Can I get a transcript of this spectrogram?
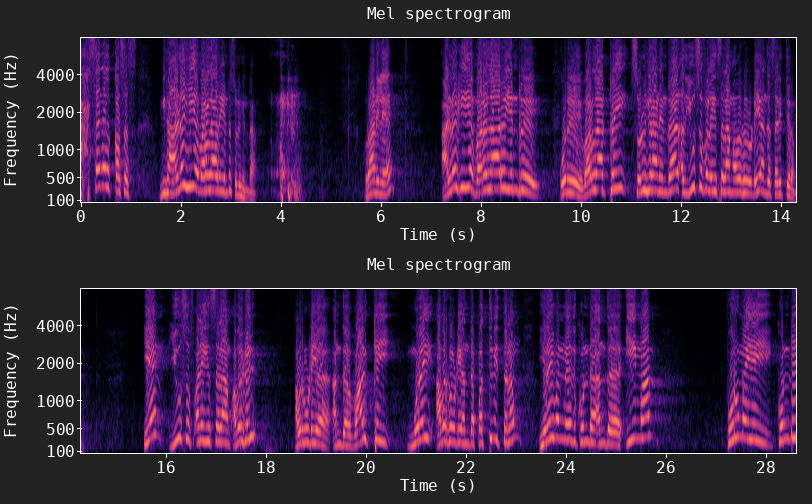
அஹ்சனல் கசஸ் மிக அழகிய வரலாறு என்று சொல்கின்றான். குரானிலே அழகிய வரலாறு என்று ஒரு வரலாற்றை சொல்கிறான் என்றால் அது யூசுப் அலைஹிஸ்ஸலாம் அவர்களுடைய அந்த சரித்திரம். ஏன் யூசுப் அலைஹிஸ்ஸலாம் அவர்கள் அவர்களுடைய அந்த வாழ்க்கை முறை அவர்களுடைய அந்த பத்தினித்தனம் இறைவன் மீது கொண்ட அந்த ஈமான் பொறுமையை கொண்டு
